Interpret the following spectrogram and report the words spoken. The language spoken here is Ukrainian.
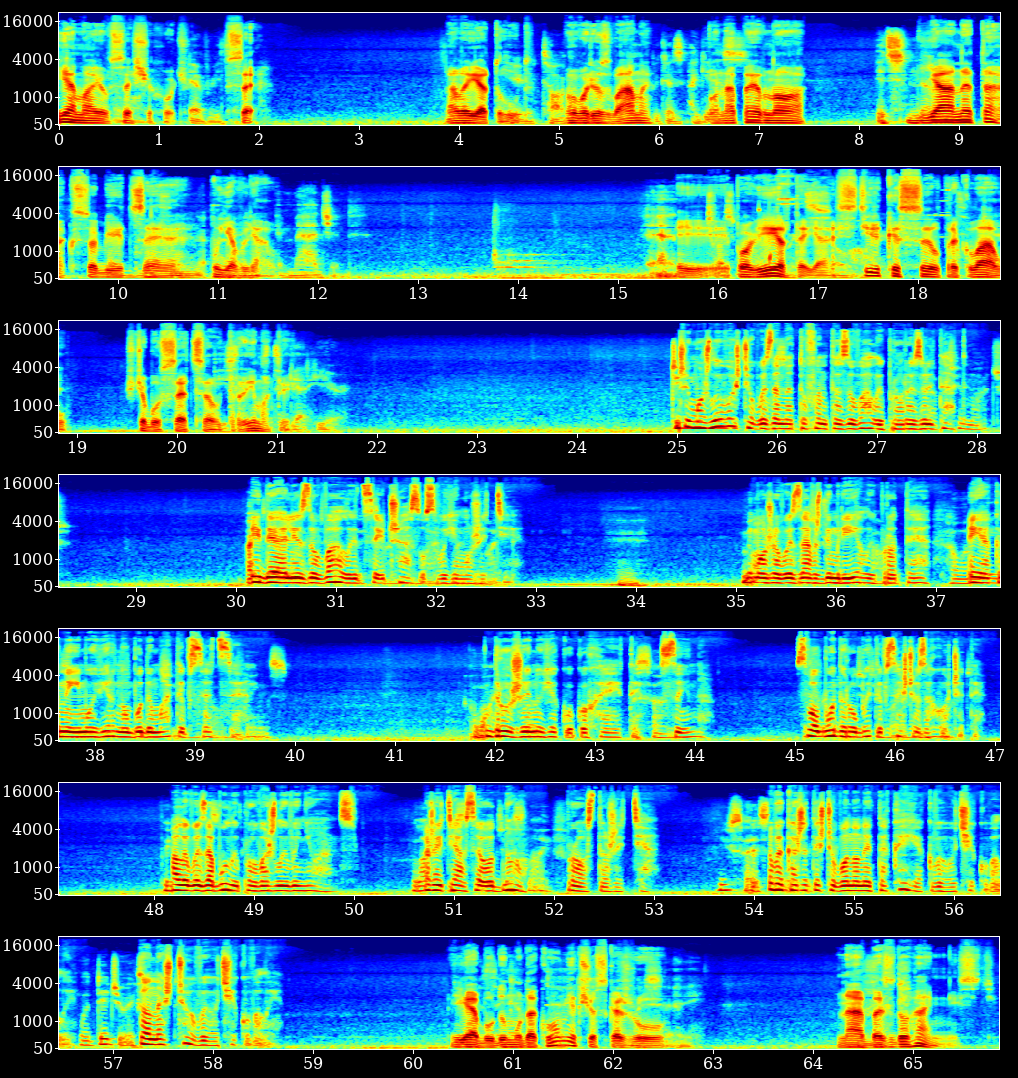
Я маю все, що хочу. Все. Але я тут говорю з вами, бо напевно я не так собі це уявляв. І повірте, я стільки сил приклав, щоб усе це отримати. Чи можливо, що ви занадто фантазували про результат? Ідеалізували цей час у своєму житті? Може, ви завжди мріяли про те, як неймовірно буде мати все це? Дружину, яку кохаєте, сина, свободу робити все, що захочете. Але ви забули про важливий нюанс. Життя все одно просто життя. Ви кажете, що воно не таке, як ви очікували. То на що ви очікували? Я буду мудаком, якщо скажу на бездоганність.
